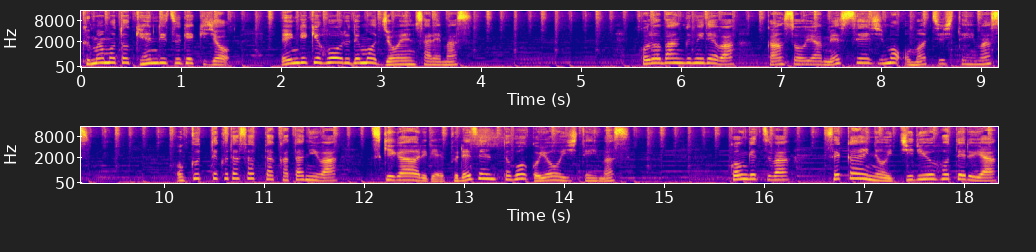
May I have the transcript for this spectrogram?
熊本県立劇場演劇ホールでも上演されます。この番組では感想やメッセージもお待ちしています。送ってくださった方には月替わりでプレゼントをご用意しています。今月は世界の一流ホテルや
